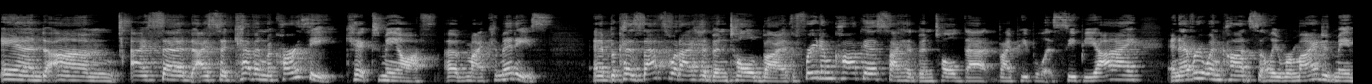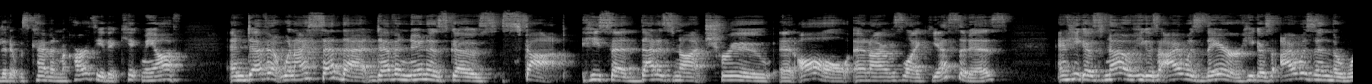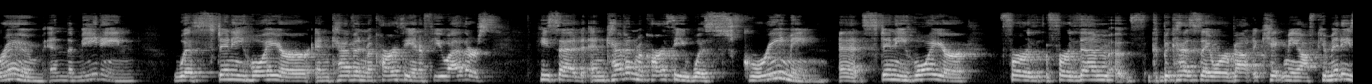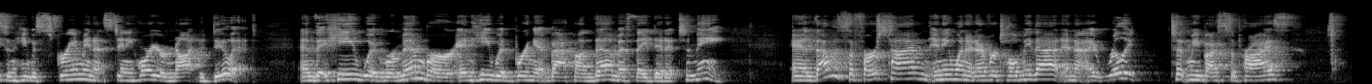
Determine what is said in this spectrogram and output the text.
And um, I said, I said, Kevin McCarthy kicked me off of my committees. And because that's what I had been told by the Freedom Caucus, I had been told that by people at CPI, and everyone constantly reminded me that it was Kevin McCarthy that kicked me off. And Devin, when I said that, Devin Nunes goes, stop. He said, that is not true at all. And I was like, yes, it is. And he goes, no, he goes, I was there. He goes, I was in the room in the meeting with Steny Hoyer and Kevin McCarthy and a few others. He said, and Kevin McCarthy was screaming at Steny Hoyer for for them because they were about to kick me off committees, and he was screaming at Steny Hoyer not to do it and that he would remember and he would bring it back on them if they did it to me. And that was the first time anyone had ever told me that. And it really took me by surprise.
